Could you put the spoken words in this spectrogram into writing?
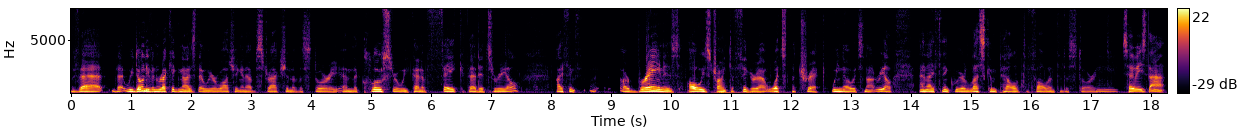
that that we don't even recognize that we are watching an abstraction of a story and the closer we kind of fake that it's real i think our brain is always trying to figure out what's the trick. We know it's not real, and I think we're less compelled to fall into the story. Mm. So is that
